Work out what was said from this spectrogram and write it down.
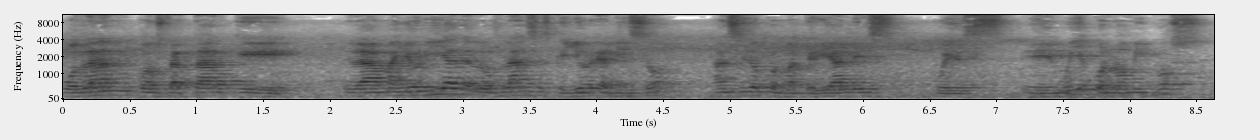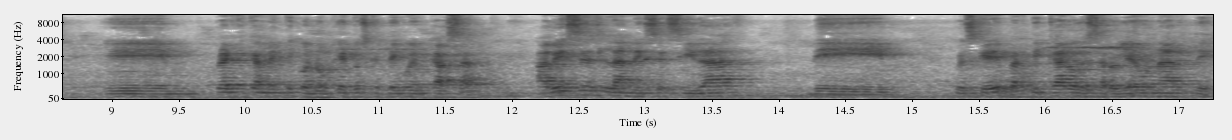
podrán constatar que la mayoría de los lances que yo realizo han sido con materiales pues eh, muy económicos, eh, prácticamente con objetos que tengo en casa. A veces la necesidad de pues querer practicar o desarrollar un arte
